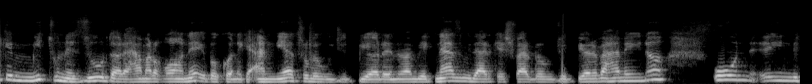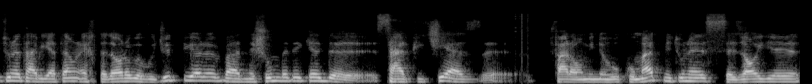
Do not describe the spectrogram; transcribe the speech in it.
که می‌تونه زور داره همه رو قانع بکنه که امنیت رو به وجود بیاره نمیم یک نظمی در کشور به وجود بیاره و همه اینا اون این می‌تونه طبیعتا اون اقتدار رو به وجود بیاره و نشون بده که سرپیچی از فرامین حکومت می‌تونه سزای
